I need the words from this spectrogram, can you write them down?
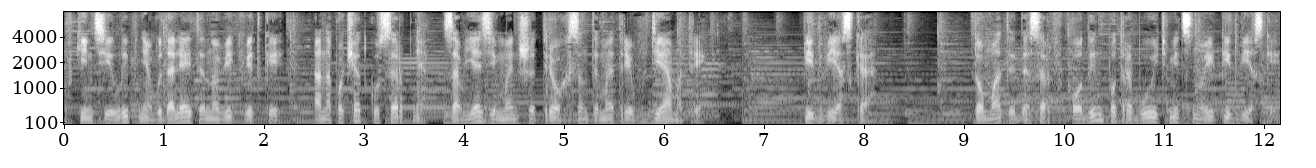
В кінці липня видаляйте нові квітки, а на початку серпня зав'язі менше 3 см в діаметрі. Підв'язка. Томати десерф 1 потребують міцної підв'язки.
